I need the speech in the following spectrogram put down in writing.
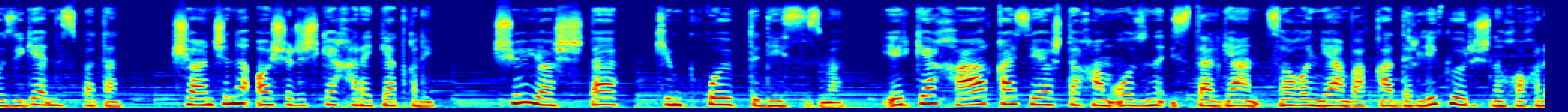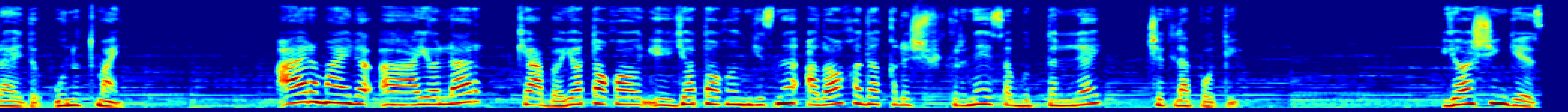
o'ziga nisbatan ishonchini oshirishga harakat qiling. Shu yoshda kim qo'yibdi deysizmi? Erkak har qaysi yoshda ham o'zini istalgan sog'ingan va qadrli ko'rishni xohlaydi unutmang. Ayrim ayollar kabi yotog'ingizni alohida qilish fikrini esa butunlay chetlab o'ting. Yoshingiz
